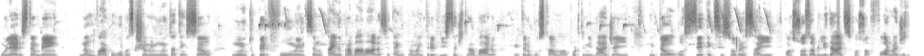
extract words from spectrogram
mulheres também não vá com roupas que chamem muito atenção, muito perfume. Você não está indo para balada, você está indo para uma entrevista de trabalho, tentando buscar uma oportunidade aí. Então você tem que se sobressair com as suas habilidades, com a sua forma de,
